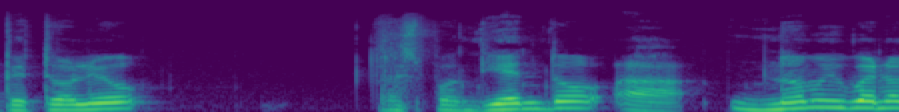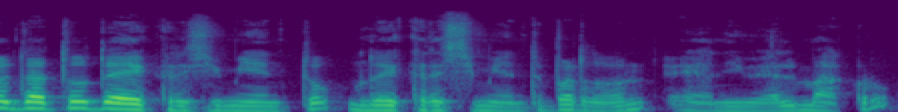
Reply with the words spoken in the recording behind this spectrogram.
petróleo, respondiendo a no muy buenos datos de crecimiento, de crecimiento, perdón, a nivel macro,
